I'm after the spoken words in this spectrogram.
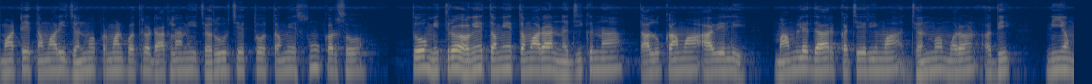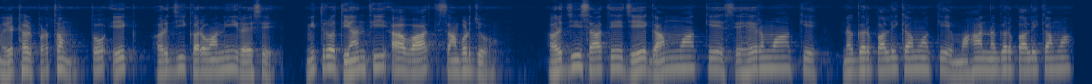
માટે તમારી જન્મ પ્રમાણપત્ર દાખલાની જરૂર છે, તો તમે શું કરશો? તો મિત્રો, હવે તમે તમારા નજીકના તાલુકામાં આવેલી મામલેદાર કચેરીમાં જન્મ મરણ અધિનિયમ હેઠળ પ્રથમ તો એક અરજી કરવાની રહેશે. મિત્રો, ધ્યાનથી આ વાત સાંભળજો. અરજી સાથે જે ગામમાં કે શહેરમાં કે નગરપાલિકામાં કે મહાનગરપાલિકામાં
